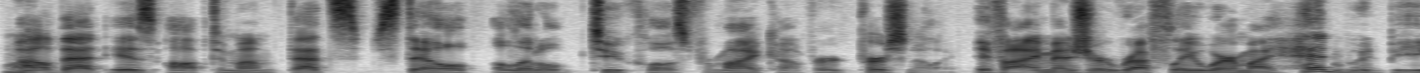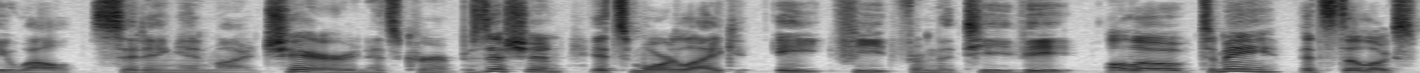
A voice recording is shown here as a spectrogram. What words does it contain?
While that is optimum, that's still a little too close for my comfort personally. If I measure roughly where my head would be while sitting in my chair in its current position, it's more like 8 feet from the TV. Although, to me, it still looks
